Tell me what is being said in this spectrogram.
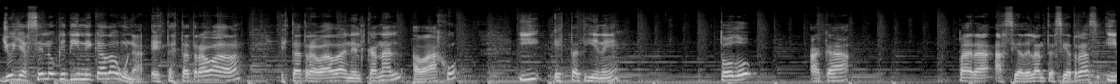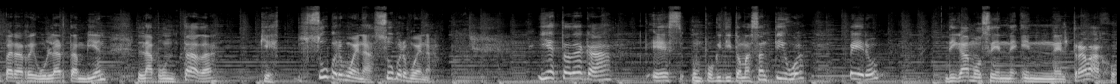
Yo ya sé lo que tiene cada una. Esta está trabada, está trabada en el canal abajo y esta tiene todo acá para hacia adelante, hacia atrás y para regular también la puntada que es súper buena, súper buena. Y esta de acá es un poquitito más antigua, pero digamos en, en el trabajo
